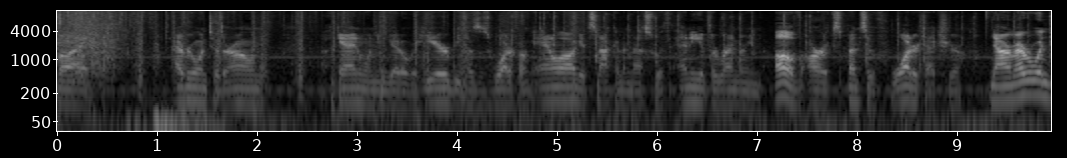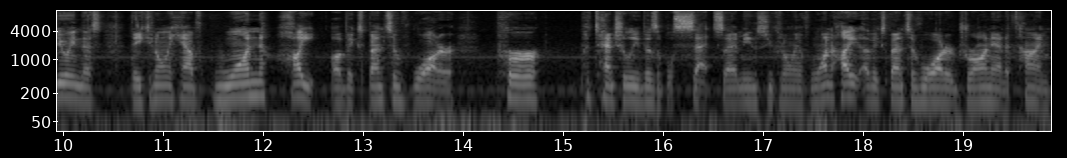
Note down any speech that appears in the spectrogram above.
but everyone to their own. Again, when you get over here, because it's waterfunk analog, it's not going to mess with any of the rendering of our expensive water texture. Now, remember when doing this, they can only have one height of expensive water per potentially visible set. So that means you can only have one height of expensive water drawn at a time.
